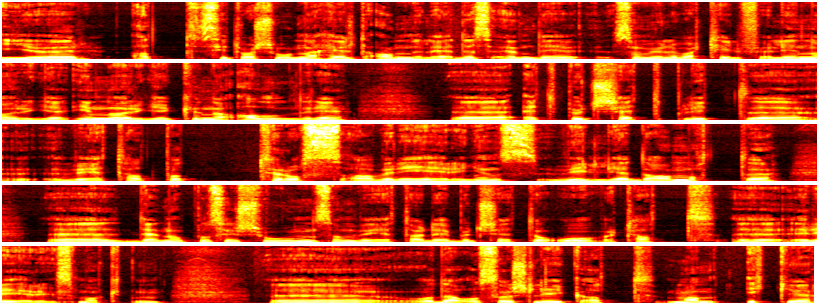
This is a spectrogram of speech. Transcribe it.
gjør at situasjonen er helt annerledes enn det som ville vært tilfellet i Norge. I Norge kunne aldri eh, et budsjett blitt vedtatt på tross av regjeringens vilje. Da måtte den opposisjonen som vedtar det budsjettet, overtatt regjeringsmakten. Og det er også slik at man ikke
